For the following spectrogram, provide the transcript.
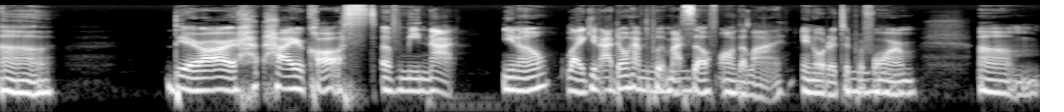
uh, there are h- higher costs of me not, you know, like you know, I don't have to put myself on the line in order to perform um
